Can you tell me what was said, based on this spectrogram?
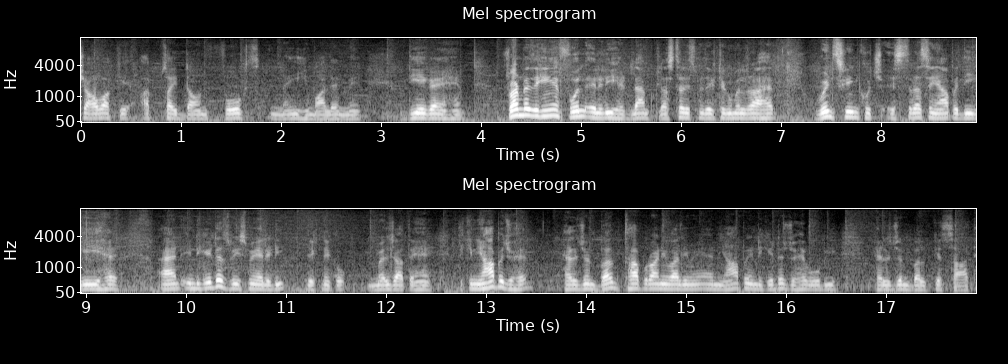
शावा के अपसाइड डाउन फोक्स नई हिमालयन में दिए गए हैं। फ्रंट में देखेंगे फुल एलईडी हेडलैम्प क्लस्टर इसमें देखने को मिल रहा है। विंड स्क्रीन कुछ इस तरह से यहाँ पे दी गई है एंड इंडिकेटर्स भी इसमें एलईडी देखने को मिल जाते हैं। लेकिन यहाँ पे जो है हेलोजन बल्ब था पुरानी वाली में एंड यहाँ पे इंडिकेटर जो है वो भी हेलोजन बल्ब के साथ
